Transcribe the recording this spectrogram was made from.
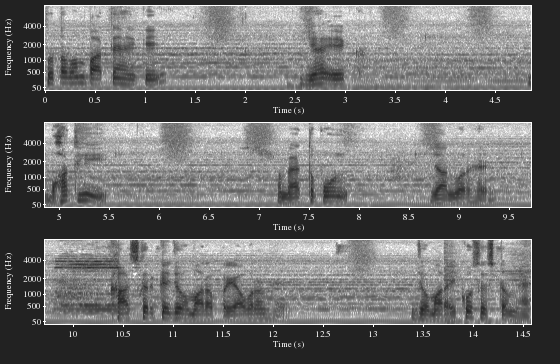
तो तब हम पाते हैं कि यह एक बहुत ही महत्वपूर्ण जानवर है, खास करके जो हमारा पर्यावरण है, जो हमारा इकोसिस्टम है,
